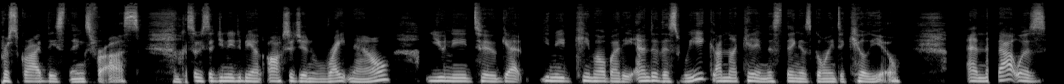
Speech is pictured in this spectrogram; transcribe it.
prescribe these things for us. Okay. So he said, You need to be on oxygen right now. You need to get, you need chemo by the end of this week. I'm not kidding. This thing is going to kill you. And that was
